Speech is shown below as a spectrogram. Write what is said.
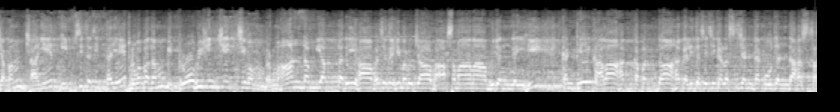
జపం ధ్యాయేత్ ఈప్సిత సిద్ధయే ధ్రువపదం విప్రోభిషించేచ్చివం బ్రహ్మాండ వ్యాప్త దేహాభసిత హిమరుచాభా సమానాభుజంగై కంఠే కాలాహ కపర్దాహ కలిత శశికళశ్చండ కోదండ హస్త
